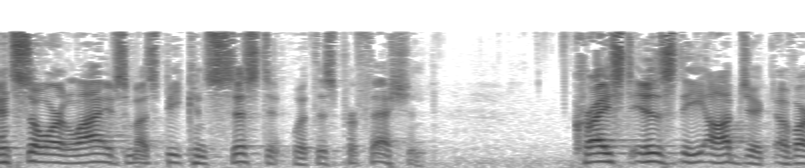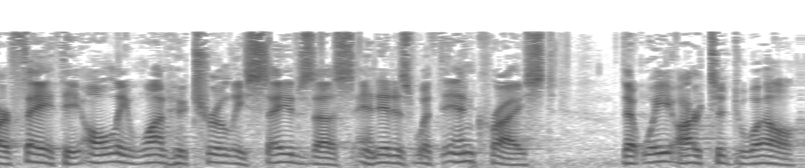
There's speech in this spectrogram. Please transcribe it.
And so our lives must be consistent with this profession. Christ is the object of our faith, the only one who truly saves us, and it is within Christ that we are to dwell,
